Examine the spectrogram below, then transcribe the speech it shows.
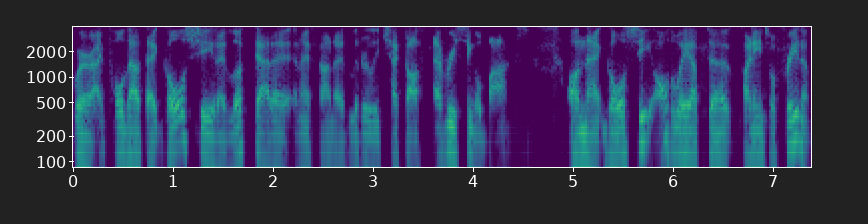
where I pulled out that goal sheet, I looked at it, and I found I'd literally checked off every single box on that goal sheet, all the way up to financial freedom.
